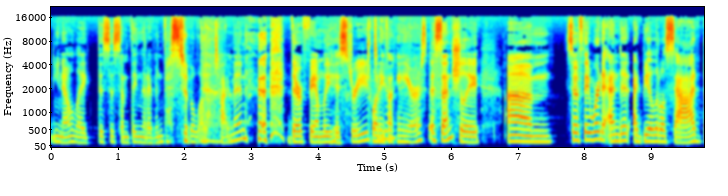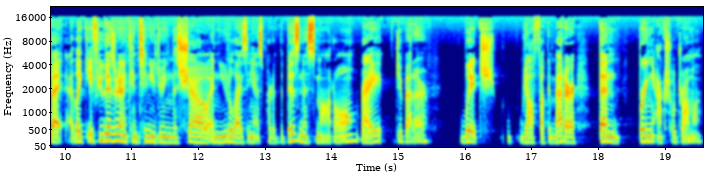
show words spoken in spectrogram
you know, like this is something that I've invested a lot of time in, their family history. 20 fucking years. Essentially. Um, so if they were to end it, I'd be a little sad. But like if you guys are going to continue doing this show and utilizing it as part of the business model, right? Do better. Which y'all fucking better, then bring actual drama.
